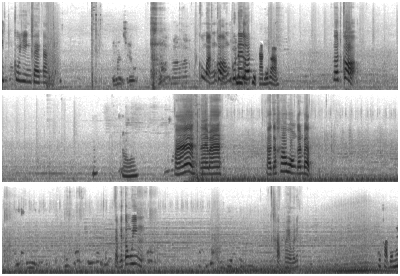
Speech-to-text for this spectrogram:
กกูยิงแฟร์กัน กูหวังของกูได้รถผิดกันหรือเปล่ารถเกาะ อ๋อมานายมา เราจะเข้าวงกันแบบ แต่ไม่ต้องวิ่ง ขับไงวะเนี่ยกูขับได้ไหม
